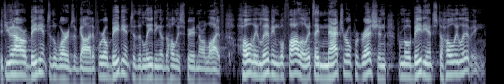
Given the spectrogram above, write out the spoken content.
If you and I are obedient to the words of God, if we're obedient to the leading of the Holy Spirit in our life, holy living will follow. It's a natural progression from obedience to holy living.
